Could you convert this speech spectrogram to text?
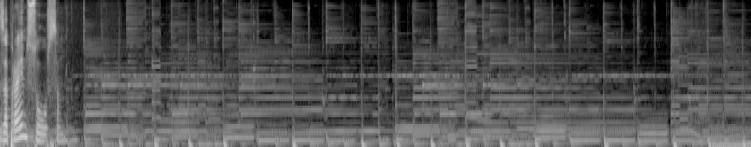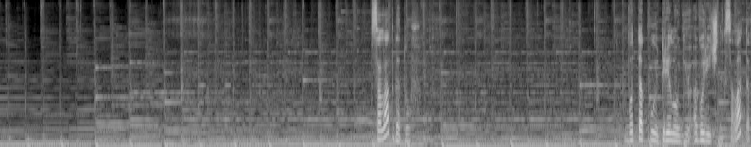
заправим соусом. Салат готов. Вот такую трилогию огуречных салатов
